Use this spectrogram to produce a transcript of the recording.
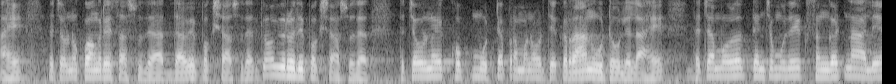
आहे. त्याच्यावरनं काँग्रेस असू द्यात डावे पक्ष असू द्यात किंवा विरोधी पक्ष असू द्यात त्याच्यावरनं एक खूप मोठ्या प्रमाणावरती एक रान उठवलेलं आहे. त्याच्यामुळं त्यांच्यामध्ये एक संघटना आली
